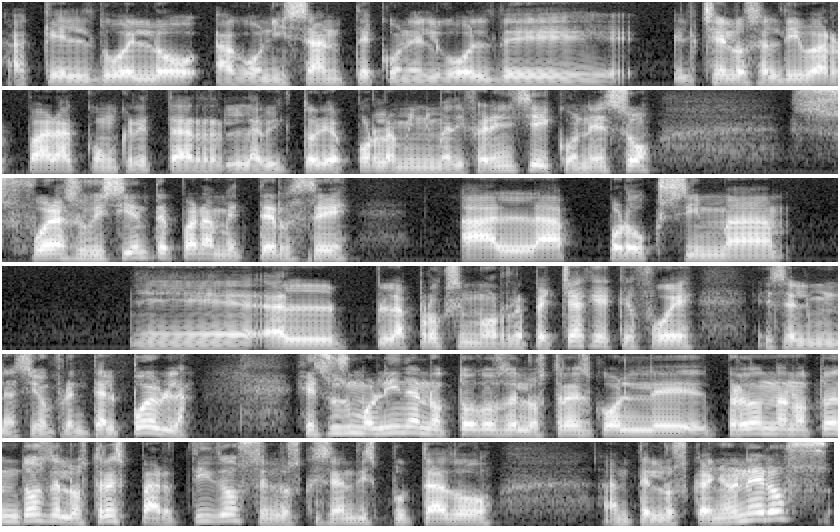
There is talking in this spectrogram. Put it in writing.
aquel duelo agonizante con el gol de el Chelo Saldívar para concretar la victoria por la mínima diferencia y con eso fuera suficiente para meterse a la próxima eh, al la próximo repechaje que fue esa eliminación frente al Puebla. Jesús Molina anotó dos de los tres goles, perdón, anotó en dos de los tres partidos en los que se han disputado ante los cañoneros.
